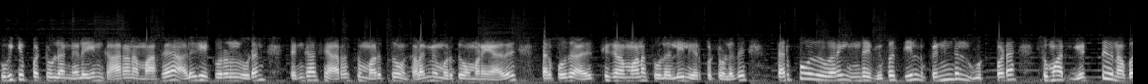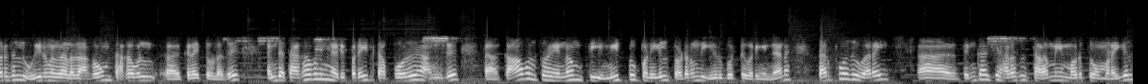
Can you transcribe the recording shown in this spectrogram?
குவிக்கப்பட்டுள்ள நிலையின் காரணமாக அழுகை குரலுடன் தென்காசி அரசு மருத்துவம் தலைமை மருத்துவமனையாது தற்போது அதிர்ச்சிகரமான சூழலில் ஏற்பட்டுள்ளது. தற்போது வரை இந்த விபத்தில் பெண்கள் உட்பட சுமார் எட்டு நபர்கள் உயிரிழந்துள்ளதாகவும் தகவல் கிடைத்துள்ளது. இந்த தகவலின் அடிப்படையில் தற்போது அங்கு காவல்துறையினும் காவல்துறையினரும் மீட்பு பணியில் தொடர்ந்து ஈடுபட்டு வருகின்றன தற்போது வரை தென்காசி அரசு தலைமை மருத்துவமனையில்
